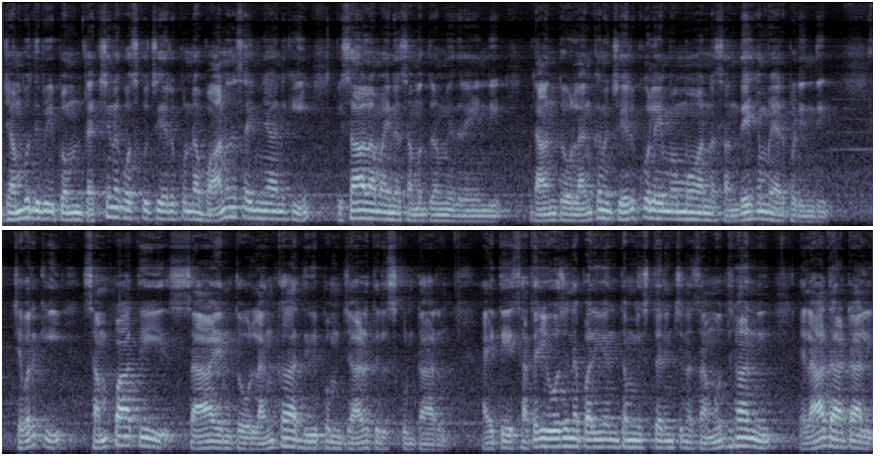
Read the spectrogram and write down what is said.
జంబుద్వీపం దక్షిణ కొసకు చేరుకున్న వానర సైన్యానికి విశాలమైన సముద్రం ఎదురైంది. దాంతో లంకను చేరుకోలేమేమో అన్న సందేహం ఏర్పడింది. చివరికి సంపాతి సాయంతో లంకా ద్వీపం జాడ తెలుసుకుంటారు. అయితే శతయోజన పర్యంతం విస్తరించిన సముద్రాన్ని ఎలా దాటాలి?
